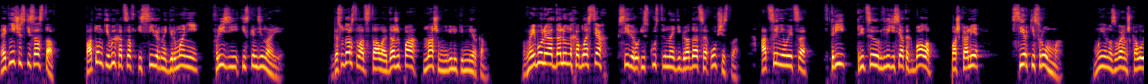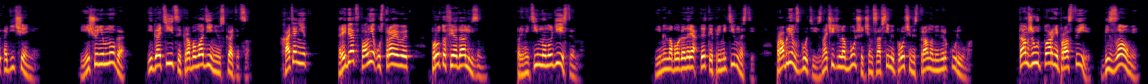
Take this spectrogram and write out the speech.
Этнический состав – потомки выходцев из Северной Германии, Фризии и Скандинавии. Государство отсталое даже по нашим невеликим меркам. В наиболее отдаленных областях к северу искусственная деградация общества оценивается в 3-3,2 балла по шкале Серкис-Ромма. Мы ее называем шкалой одичания. Еще немного, и готийцы к рабовладению скатятся. Хотя нет, ребят вполне устраивает протофеодализм. Примитивно, но действенно. Именно благодаря этой примитивности проблем с Готией значительно больше, чем со всеми прочими странами Меркуриума. Там живут парни простые, без зауми.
